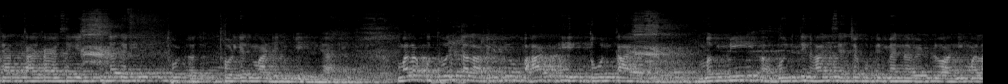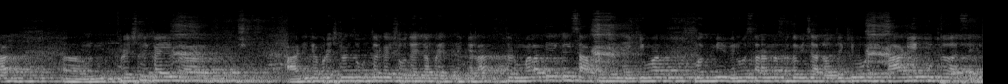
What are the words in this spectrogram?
त्यात काय काय असेल याची सुद्धा त्यांनी थो थोडक्यात मांडणी केलेली आहे. मला कुतूहलता लागली की भाग एक दोन काय असेल? मग मी अ, हारिस यांच्या कुटुंबियांना भेटलो आणि मला प्रश्न काही आणि त्या प्रश्नांचं उत्तर काही शोधायचा प्रयत्न केला. तर मला ते काही सापडलं नाही किंवा मग मी विनोद सरांना सुद्धा विचारलं होतं की "व हे भाग एक कुठं असेल?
